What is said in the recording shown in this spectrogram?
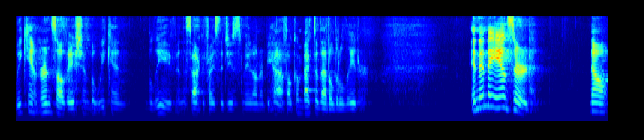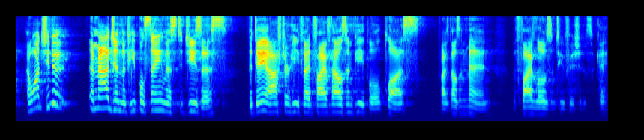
We can't earn salvation, but we can believe in the sacrifice that Jesus made on our behalf. I'll come back to that a little later. And then they answered. Now, I want you to imagine the people saying this to Jesus the day after he fed 5,000 people plus 5,000 men with five loaves and two fishes, okay?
